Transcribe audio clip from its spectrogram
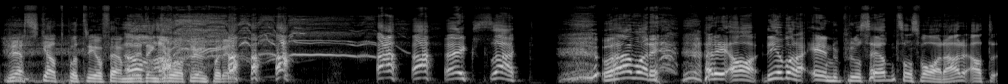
Restskatt på 3 och 5, en liten gråtrunk på det. Exakt! Och här var det, här är, ja, det är bara en procent som svarar att eh,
